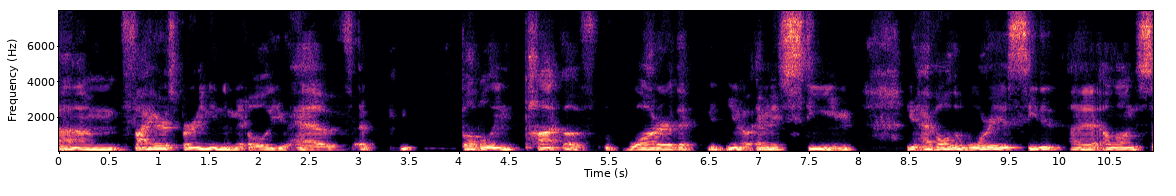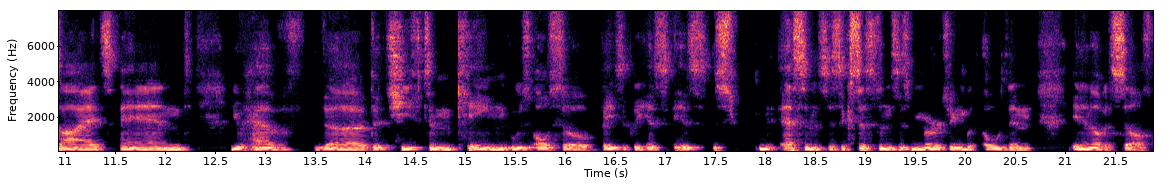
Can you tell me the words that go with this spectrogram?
um, fires burning in the middle. You have a bubbling pot of water that you know emanates steam. You have all the warriors seated uh, along the sides, and you have the the chieftain king, who's also basically his his essence, his existence is merging with Odin in and of itself.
